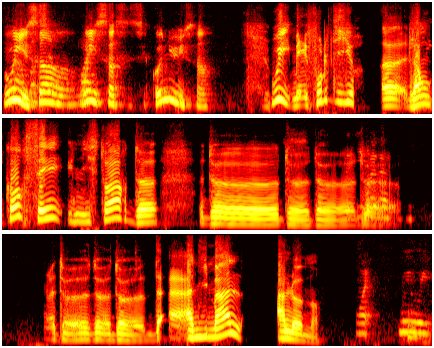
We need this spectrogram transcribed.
Oui, ça, oui, ça c'est connu ça. Oui, mais il faut le dire. Euh, là encore, c'est une histoire de de de de, de, animal à l'homme. Ouais, oui, oui.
